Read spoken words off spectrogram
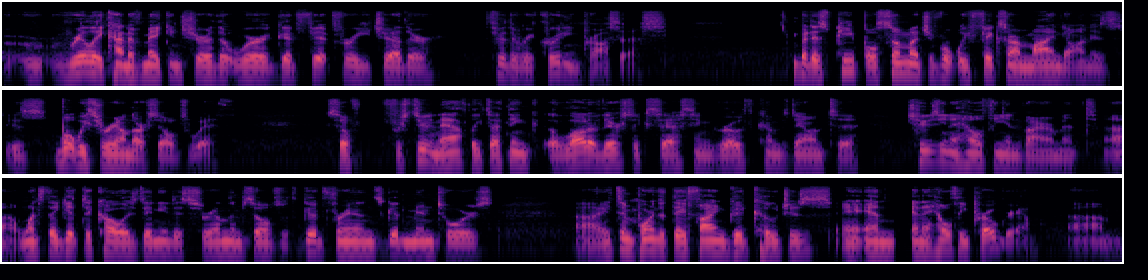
really kind of making sure that we're a good fit for each other through the recruiting process. But as people, so much of what we fix our mind on is is what we surround ourselves with. So for student athletes, I think a lot of their success and growth comes down to choosing a healthy environment. Uh, once they get to college, they need to surround themselves with good friends, good mentors. Uh, it's important that they find good coaches and and a healthy program. Um,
